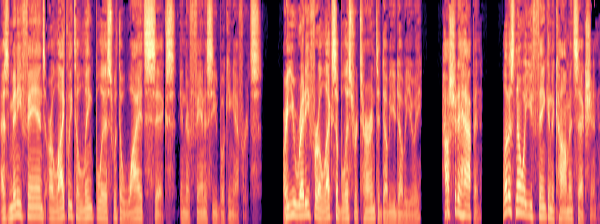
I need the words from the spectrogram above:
as many fans are likely to link Bliss with the Wyatt Sicks in their fantasy booking efforts. Are you ready for Alexa Bliss' return to WWE? How should it happen? Let us know what you think in the comment section.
